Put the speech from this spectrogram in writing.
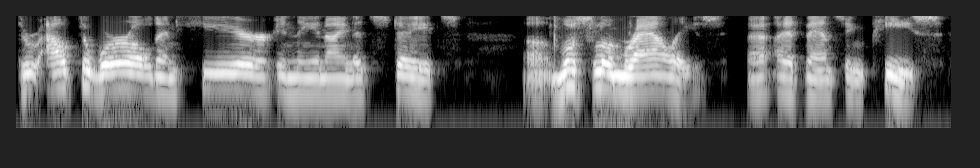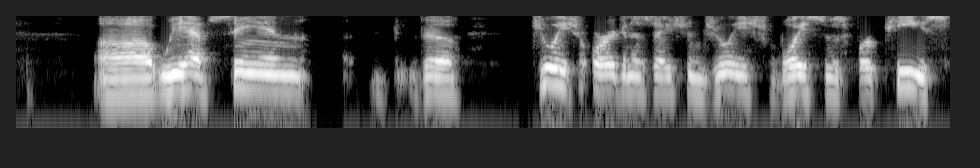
throughout the world and here in the United States uh, Muslim rallies uh, advancing peace. Uh, we have seen the Jewish organization, Jewish Voices for Peace,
